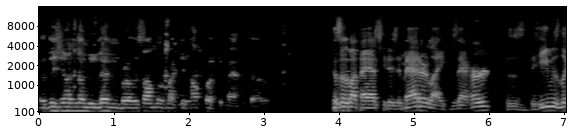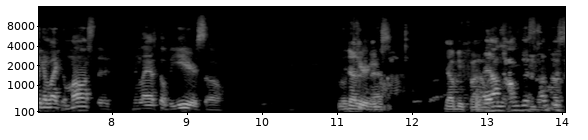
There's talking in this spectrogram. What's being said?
but this young number eleven, bro, it's almost like it don't fucking matter though. Because I was about to ask you, does it matter? Like, does that hurt? Because he was looking like a monster in the last couple of years, so. A It doesn't curious. matter. They'll be fine. Hey, I'm, I'm just, I'm just,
